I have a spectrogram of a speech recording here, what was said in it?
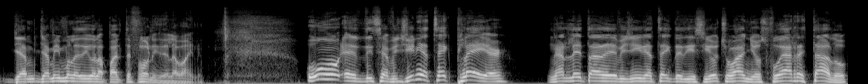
Ya, ya mismo le digo la parte funny de la vaina. Un, eh, dice Virginia Tech player, un atleta de Virginia Tech de 18 años, fue arrestado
